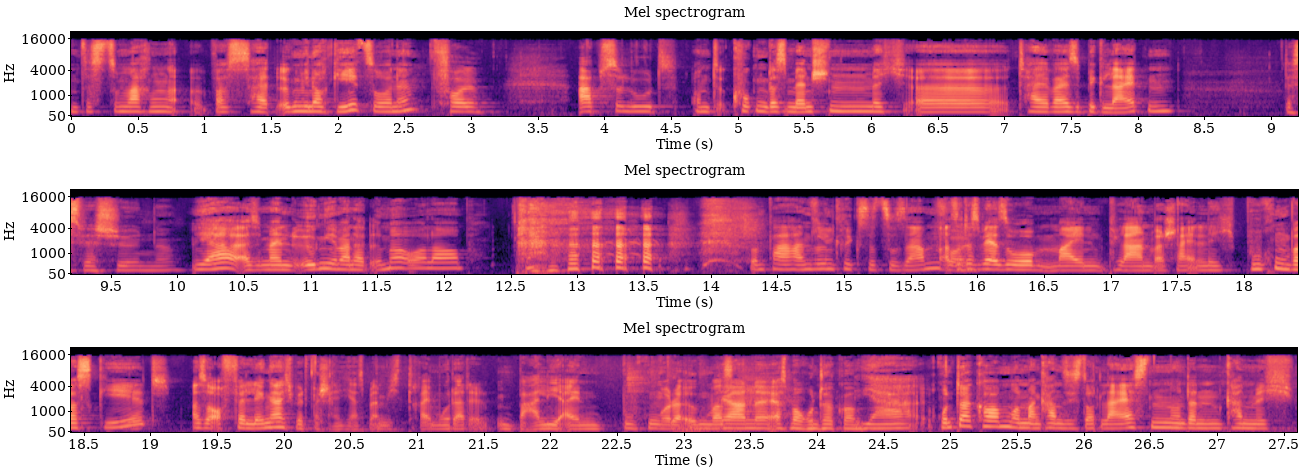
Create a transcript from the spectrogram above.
und das zu machen, was halt irgendwie noch geht, so, ne? Voll. Absolut. Und gucken, dass Menschen mich äh, teilweise begleiten. Das wäre schön, ne? Ja, also ich meine, irgendjemand hat immer Urlaub so ein paar Hanseln kriegst du zusammen. Also das wäre so mein Plan wahrscheinlich. Buchen, was geht. Also auch verlängern. Ich würde wahrscheinlich erstmal mich drei Monate in Bali einbuchen oder irgendwas. Ja, ne, erstmal runterkommen. Ja, runterkommen und man kann sich dort leisten und dann kann mich,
